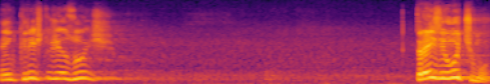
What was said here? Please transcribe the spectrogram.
em Cristo Jesus. Três e último.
